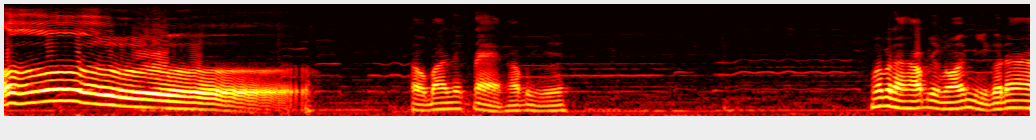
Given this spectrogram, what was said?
เออแถวบ้านเล็กแตกครับอย่างนี้ไม่เป็นไรครับ อย่างน้อยหมีก็ได้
